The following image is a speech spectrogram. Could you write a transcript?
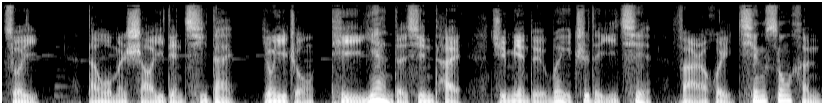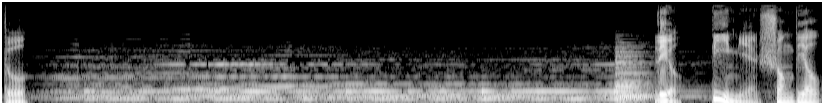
所以，当我们少一点期待，用一种体验的心态去面对未知的一切，反而会轻松很多。六，避免双标，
